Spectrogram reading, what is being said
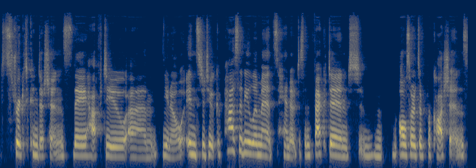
strict conditions. They have to, um, you know, institute capacity limits, hand out disinfectant, all sorts of precautions.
